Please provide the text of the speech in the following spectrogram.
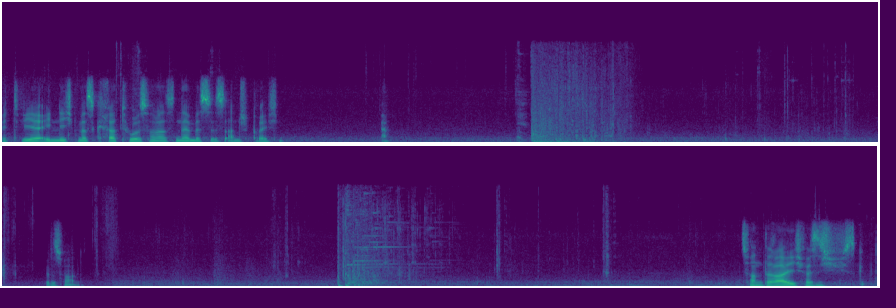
Damit wir ihn nicht mehr als Kreatur, sondern als Nemesis ansprechen. Ja. Das war alles. Es waren drei, ich weiß nicht, wie es gibt.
